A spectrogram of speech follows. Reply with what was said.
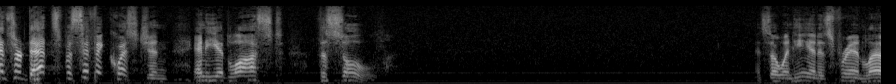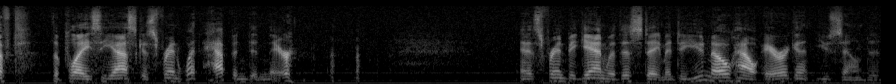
answered that specific question, and he had lost the soul. And so when he and his friend left the place, he asked his friend, What happened in there? and his friend began with this statement Do you know how arrogant you sounded?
